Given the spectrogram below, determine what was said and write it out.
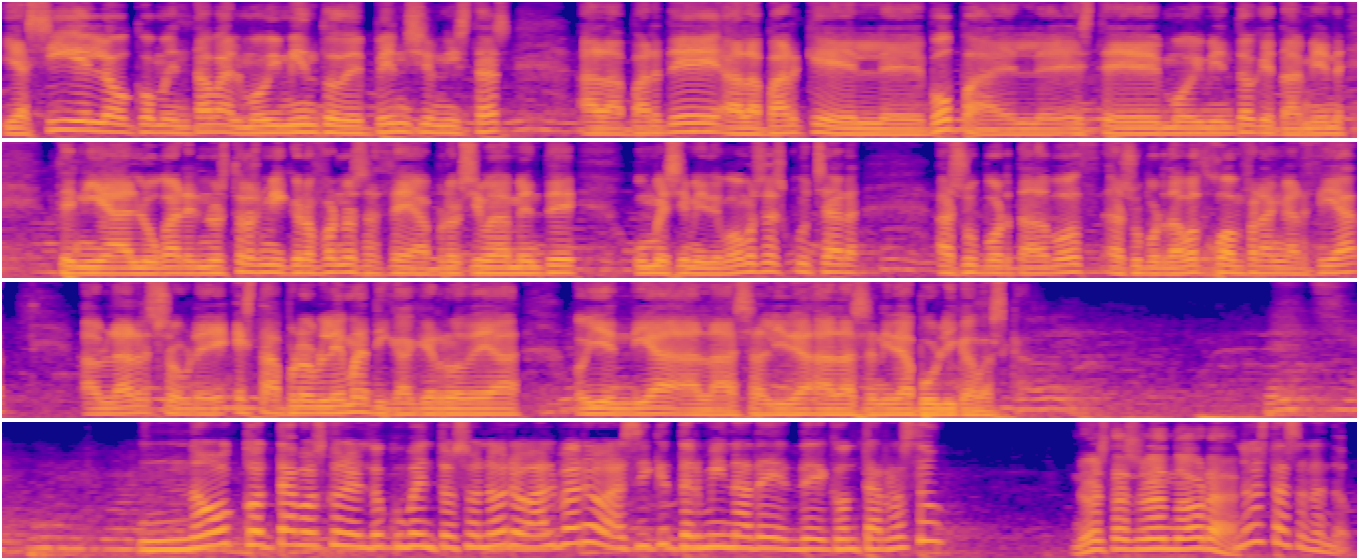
y así lo comentaba el movimiento de pensionistas a la parte a la par que el eh, BOPA, el, este movimiento que también tenía lugar en nuestros micrófonos hace aproximadamente un mes y medio. Vamos a escuchar a su portavoz, a su portavoz Juan Fran García hablar sobre esta problemática que rodea hoy en día a la salida a la sanidad pública vasca. No contamos con el documento sonoro, Álvaro, así que termina de, de contarnos tú. ¿No está sonando ahora? No está sonando.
